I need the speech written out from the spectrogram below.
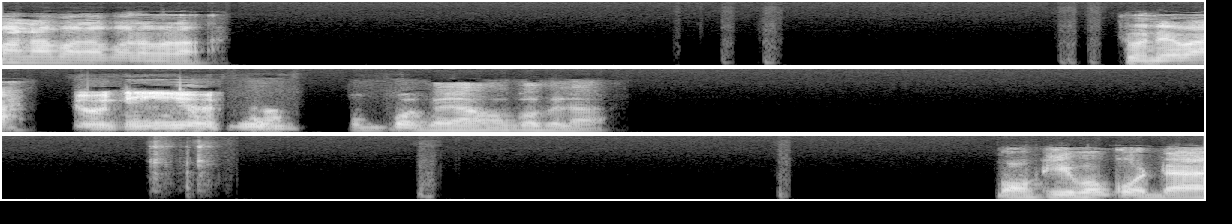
มาแล้วมาแล้วมาแล้วมาแล้วชวนได้ปะอยู่นี่อยู่นี่ผมกดไปแล้วผมกดไปแล้ว บอกทีว่ากดได้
